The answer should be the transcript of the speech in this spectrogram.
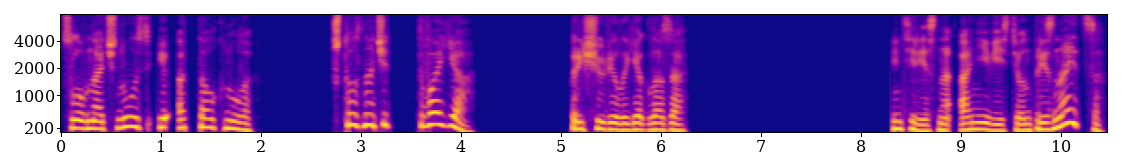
словно очнулась и оттолкнула. Что значит «твоя»? Прищурила я глаза. Интересно, а невесте он признается?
